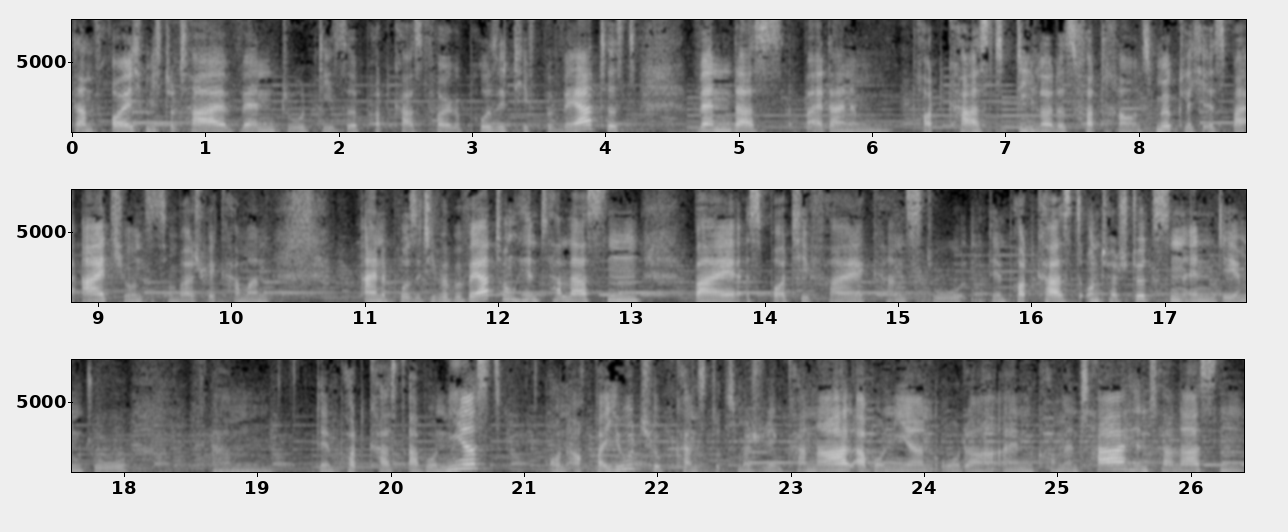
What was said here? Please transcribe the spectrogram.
dann freue ich mich total, wenn du diese Podcast-Folge positiv bewertest, wenn das bei deinem Podcast-Dealer des Vertrauens möglich ist. Bei iTunes zum Beispiel kann man eine positive Bewertung hinterlassen. Bei Spotify kannst du den Podcast unterstützen, indem du ähm, den Podcast abonnierst. Und auch bei YouTube kannst du zum Beispiel den Kanal abonnieren oder einen Kommentar hinterlassen.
